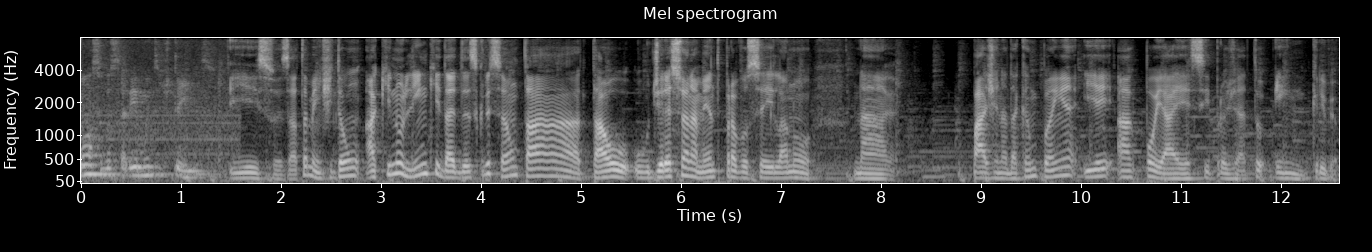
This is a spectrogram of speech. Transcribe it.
nossa, gostaria muito de ter isso. Isso, exatamente. Então aqui no link da descrição tá, tá o, o direcionamento para você ir lá no, na página da campanha e apoiar esse projeto incrível.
